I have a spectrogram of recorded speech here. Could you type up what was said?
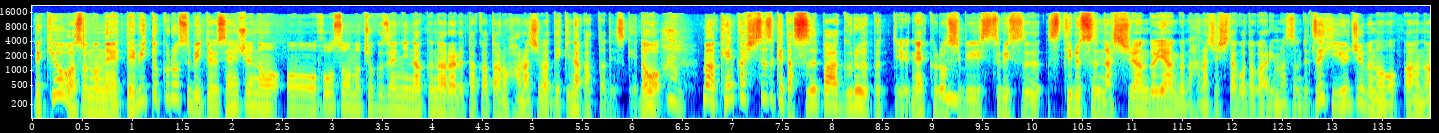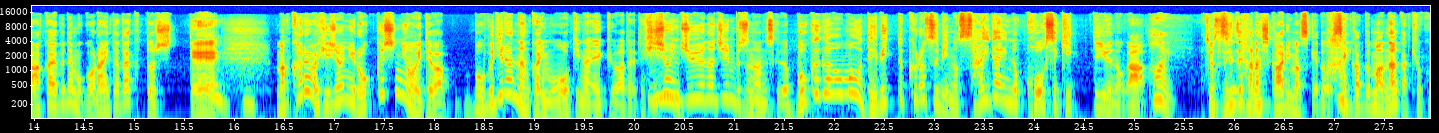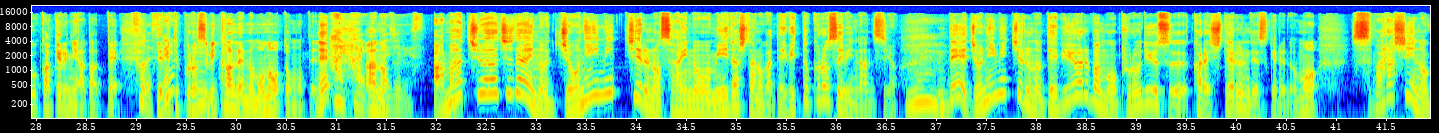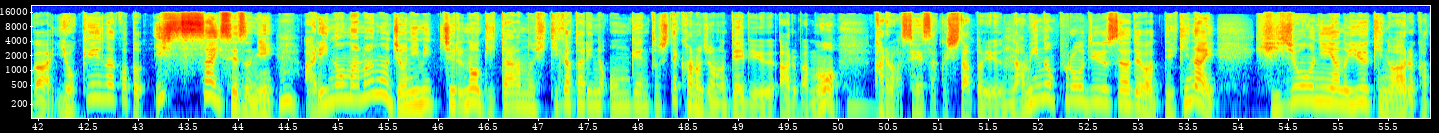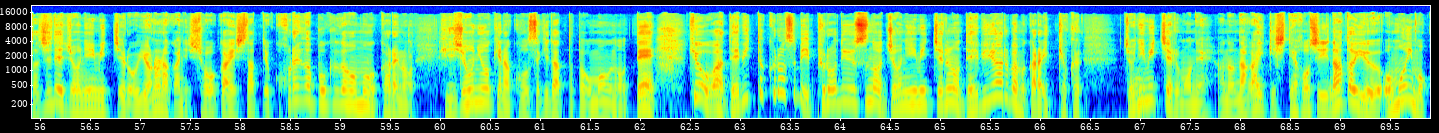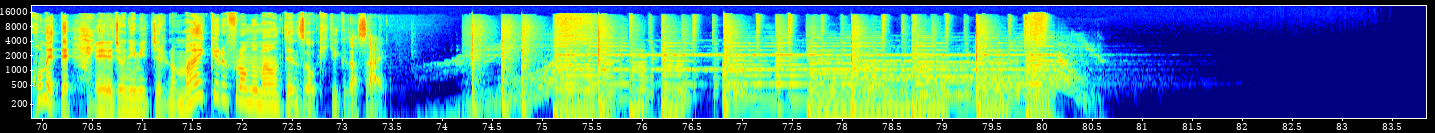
で今日はそのねデビッド・クロスビーという先週の放送の直前に亡くなられた方の話はできなかったですけど、はい、まあ喧嘩し続けたスーパーグループっていうねクロスビー・スティルス、うん、スティルス・ナッシュヤングの話したことがありますのでぜひ YouTube のあのアーカイブでもご覧いただくとして、うんうん、まあ、彼は非常にロック史においてはボブ・ディランなんかにも大きな影響を与えて非常に重要な人物なんですけど、うん、僕が思うデビッド・クロスビーの最大の功績っていうのが、はいちょっと全然話変わりますけど、はい、せっかくまあなんか曲をかけるにあたって、ね、デビッド・クロスビー関連のものをと思ってね、あのアマチュア時代のジョニー・ミッチェルの才能を見出したのがデビッド・クロスビーなんですよ。うん、でジョニー・ミッチェルのデビューアルバムをプロデュース彼してるんですけれども素晴らしいのが余計なこと一切せずに、うん、ありのままのジョニー・ミッチェルのギターの弾き語りの音源として彼女のデビューアルバムを彼は制作したという波のプロデューサーではできない非常にあの勇気のある形でジョニー・ミッチェルを世の中に紹介したっていうこれが僕が思う彼の非常に大きな功績だったと思うので今日はデビッド・クロスビープロデュースのジョニー・ミッチェルのデビューアルバムから1曲ジョニー・ミッチェルもねあの長生きしてほしいなという思いも込めて、はい、えー、ジョニー・ミッチェルの「マイケル・フロム・マウンテンズ」をお聴きください。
